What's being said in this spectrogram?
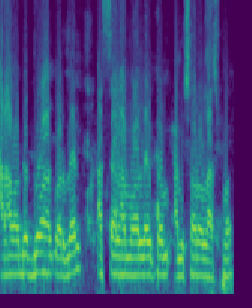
আর আমাদের দোয়া করবেন। আসসালামু আলাইকুম, আমি সরল আসমত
